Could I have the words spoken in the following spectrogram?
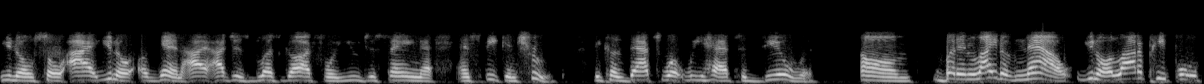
you know, so I, you know, again, I, I just bless God for you just saying that and speaking truth because that's what we had to deal with. Um, but in light of now, you know, a lot of people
